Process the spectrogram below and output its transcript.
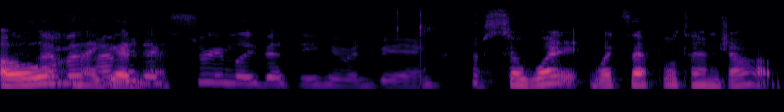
Oh I'm, a, my I'm an extremely busy human being so what? What's that full time job?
